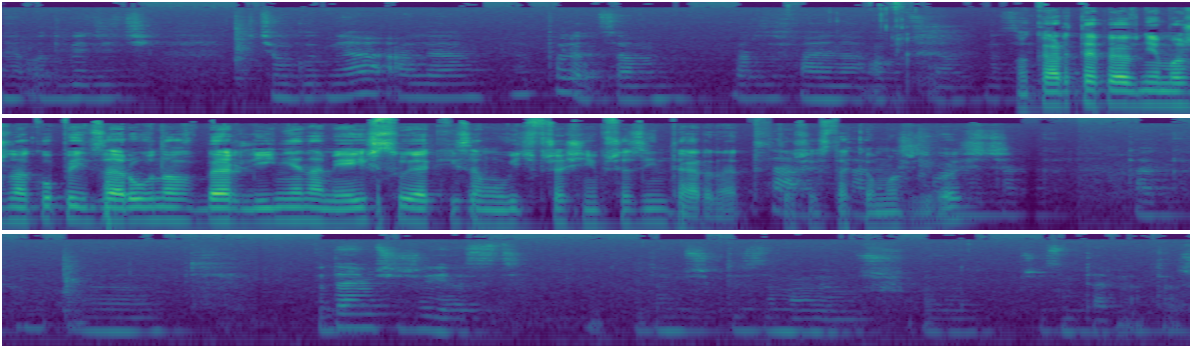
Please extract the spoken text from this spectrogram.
e, odwiedzić w ciągu dnia, ale polecam. Bardzo fajna opcja. No, kartę pewnie można kupić zarówno w Berlinie na miejscu, jak i zamówić wcześniej przez internet. Tak, Też jest taka tak, możliwość? Tak, tak. Y, wydaje mi się, że jest. Wydaje mi się, że ktoś zamawiał już internet też.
